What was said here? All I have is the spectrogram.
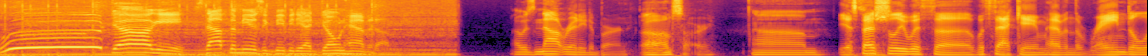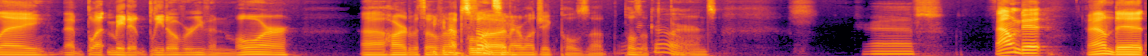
Woo, doggy. Stop the music, BBD. I don't have it up. I was not ready to burn. Oh, I'm sorry. Um, Yeah, especially with uh with that game having the rain delay that ble- made it bleed over even more. Uh, hard with over. I'm just filling some air while Jake pulls up pulls Where'd up the burns. drafts. Found it. Found it.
